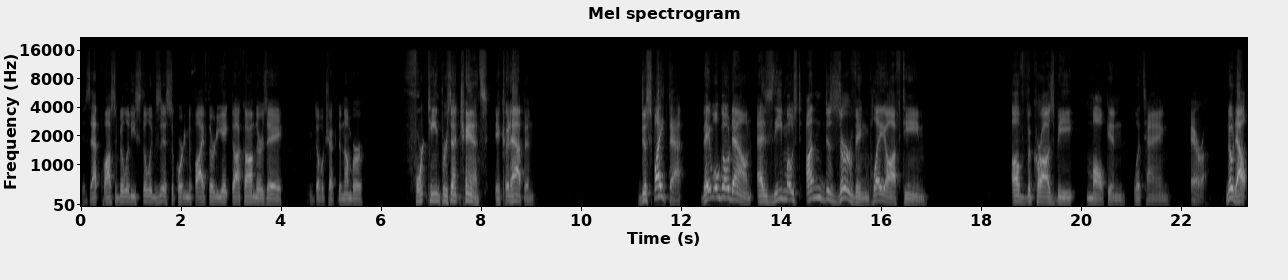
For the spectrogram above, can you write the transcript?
because that possibility still exists. According to 538.com, there's a, let me double check the number, 14% chance it could happen. Despite that, they will go down as the most undeserving playoff team of the Crosby, Malkin, Letang era. No doubt.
